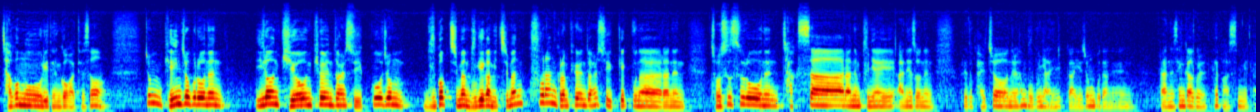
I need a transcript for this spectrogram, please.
작업물이 된 것 같아서 좀 개인적으로는 이런 귀여운 표현도 할 수 있고 좀 무겁지만 무게감 있지만 쿨한 그런 표현도 할 수 있겠구나라는 저 스스로는 작사라는 분야의 안에서는 그래도 발전을 한 부분이 아닐까 예전보다는 라는 생각을 해봤습니다.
